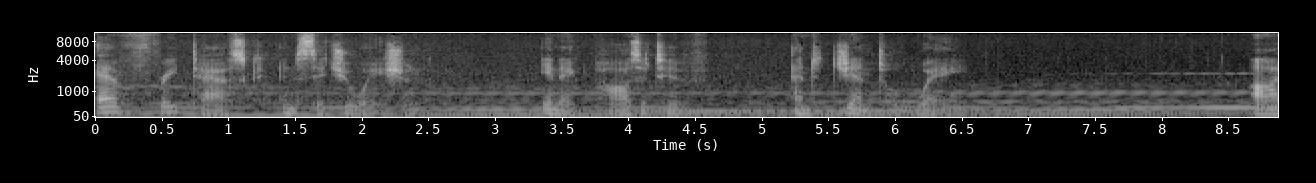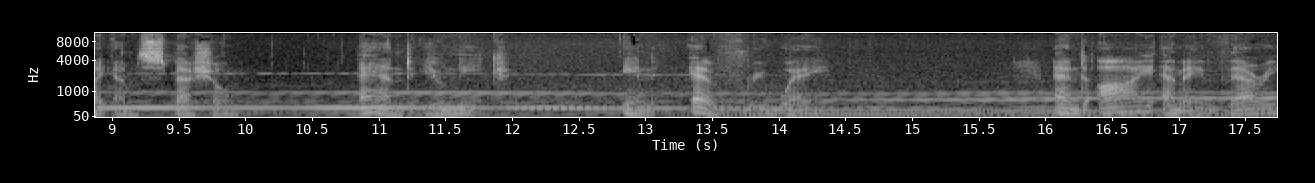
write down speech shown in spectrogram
every task and situation in a positive and gentle way. I am special and unique in every way. And I am a very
